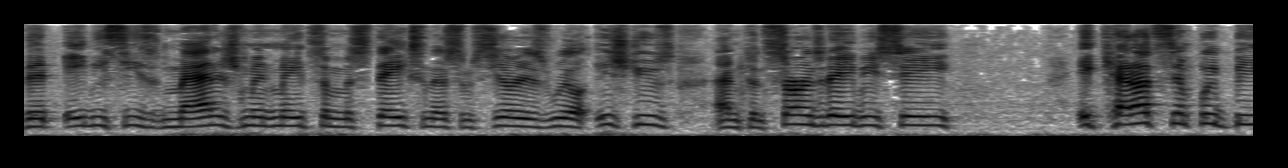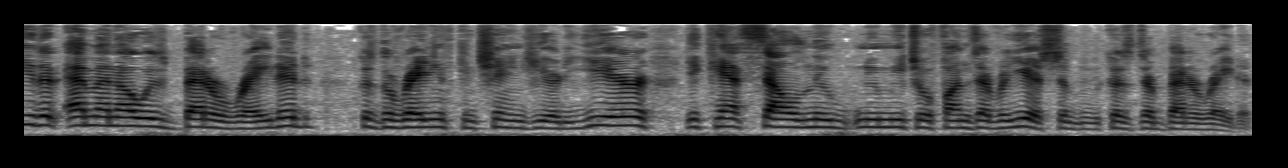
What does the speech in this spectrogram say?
that ABC's management made some mistakes and there's some serious real issues and concerns at ABC? It cannot simply be that MNO is better rated because the ratings can change year to year. You can't sell new new mutual funds every year simply because they're better rated.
